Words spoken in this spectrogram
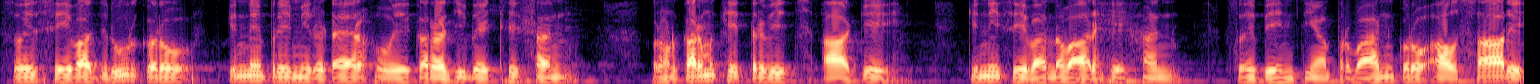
ਸੋ ਇਹ ਸੇਵਾ ਜ਼ਰੂਰ ਕਰੋ, ਕਿੰਨੇ ਪ੍ਰੇਮੀ ਰਿਟਾਇਰ ਹੋਏ ਘਰਾਂ 'ਚ ਹੀ ਬੈਠੇ ਸਨ। ਪਰ ਹੁਣ ਕਰਮ ਖੇਤਰ ਵਿੱਚ ਆ ਕੇ ਕਿੰਨੀ ਸੇਵਾ ਨਿਭਾ ਰਹੇ ਹਨ। ਸੋ ਇਹ ਬੇਨਤੀਆਂ ਪ੍ਰਵਾਨ ਕਰੋ, ਆਓ ਸਾਰੇ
